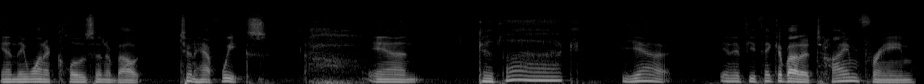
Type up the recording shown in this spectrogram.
and they want to close in about two and a half weeks. And Good luck. yeah, and if you think about a time frame,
